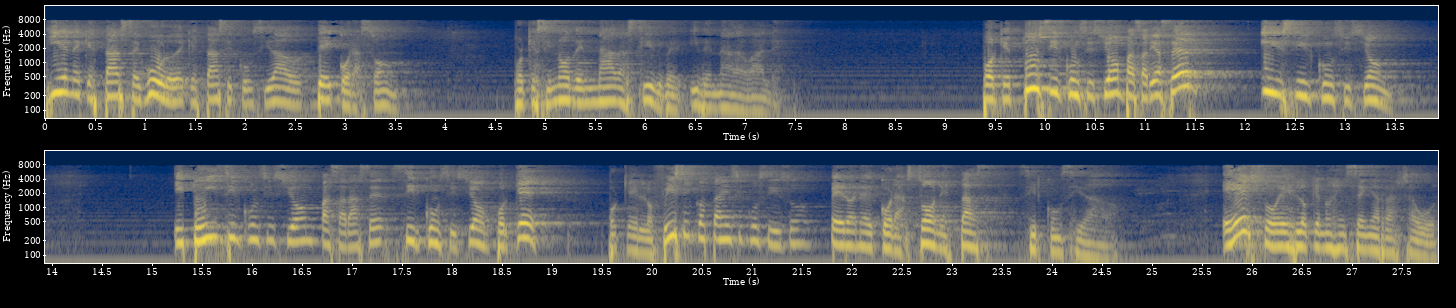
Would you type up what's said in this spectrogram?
tiene que estar seguro de que está circuncidado de corazón. Porque si no, de nada sirve y de nada vale. Porque tu circuncisión pasaría a ser incircuncisión. Y tu incircuncisión pasará a ser circuncisión. ¿Por qué? Porque en lo físico estás incircunciso, pero en el corazón estás circuncidado. Eso es lo que nos enseña Rashaul.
